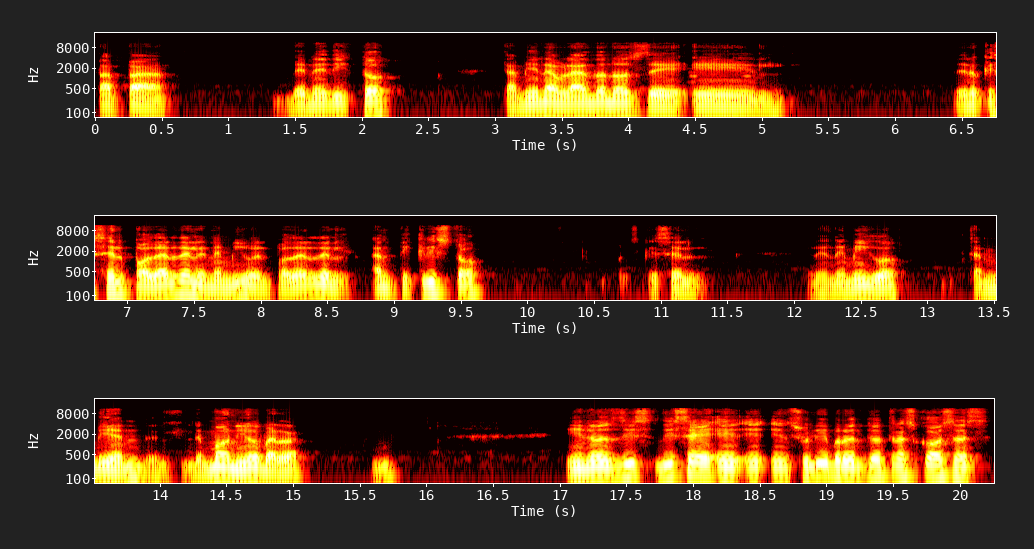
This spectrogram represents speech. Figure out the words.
Papa Benedicto también hablándonos de, de lo que es el poder del enemigo, el poder del anticristo, pues, que es el, el enemigo también, el demonio, ¿verdad? Y nos dice, en, su libro, entre otras cosas,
